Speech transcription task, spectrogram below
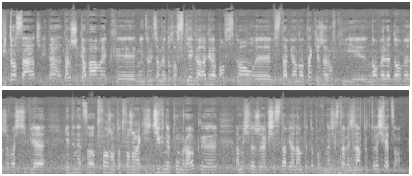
Witosa, czyli da, dalszy kawałek yy, między ulicą Leduchowskiego a Grabowską, yy, wstawiono takie żarówki yy, nowe, LEDowe, że właściwie jedyne co tworzą, to tworzą jakiś dziwny półmrok, a myślę, że jak się stawia lampy, to powinno się stawiać lampy, które świecą.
